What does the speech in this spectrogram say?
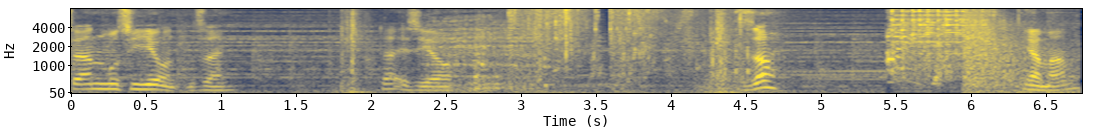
Dann muss sie hier unten sein. Da ist sie auch. So. Ja, Mom.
